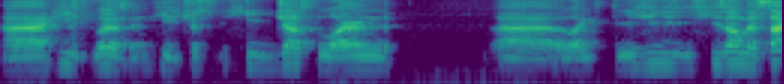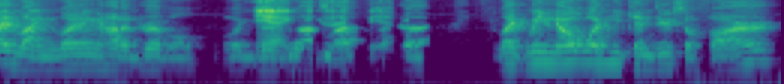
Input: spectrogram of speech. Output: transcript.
Uh, he listen. He's just he just learned. Uh, like he he's on the sideline learning how to dribble. Like Yeah, not much, exactly, yeah. uh, like we know what he can do so far.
